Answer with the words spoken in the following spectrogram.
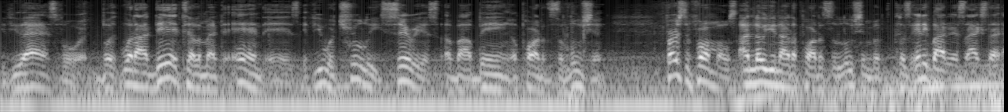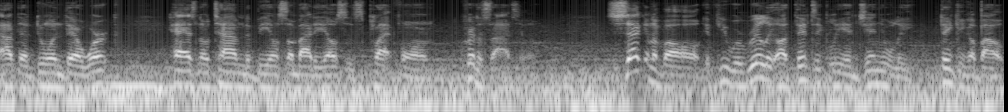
if you ask for it. But what I did tell him at the end is if you were truly serious about being a part of the solution, first and foremost, I know you're not a part of the solution, but because anybody that's actually out there doing their work has no time to be on somebody else's platform criticizing them. Second of all, if you were really authentically and genuinely thinking about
